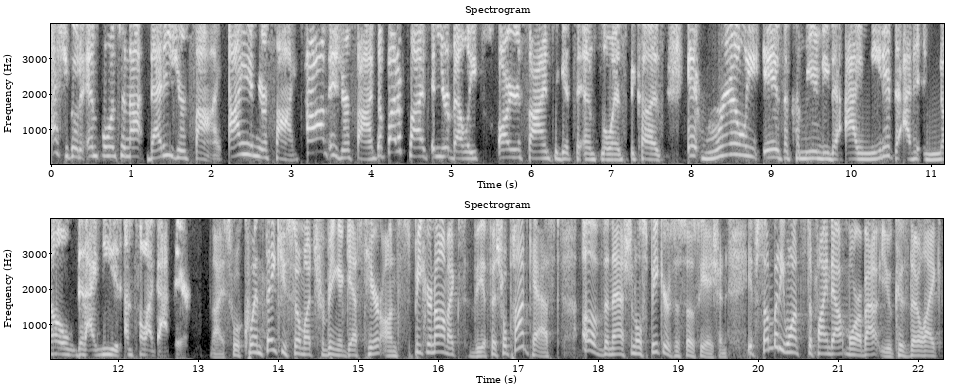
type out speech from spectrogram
I should go to influence or not, that is your sign. I am your sign. Thom is your sign. The butterflies in your belly are your sign to get to influence because it really is a community that I needed that I didn't know that I needed until I got there. Nice. Well, Quinn, thank you so much for being a guest here on Speakernomics, the official podcast of the National Speakers Association. If somebody wants to find out more about you because they're like,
